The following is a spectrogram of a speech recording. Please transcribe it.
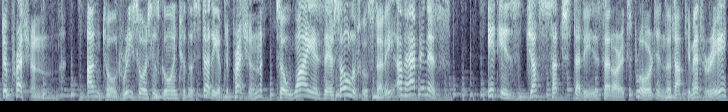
depression. Untold resources go into the study of depression, so why is there so little study of happiness? It is just such studies that are explored in the documentary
